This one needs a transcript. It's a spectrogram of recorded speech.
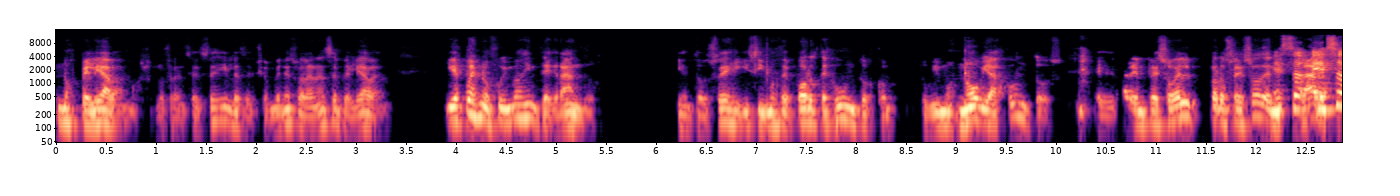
nos peleábamos, los franceses y la sección venezolana se peleaban. Y después nos fuimos integrando y entonces hicimos deporte juntos, tuvimos novias juntos. Eh, empezó el proceso de... Eso, eso,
